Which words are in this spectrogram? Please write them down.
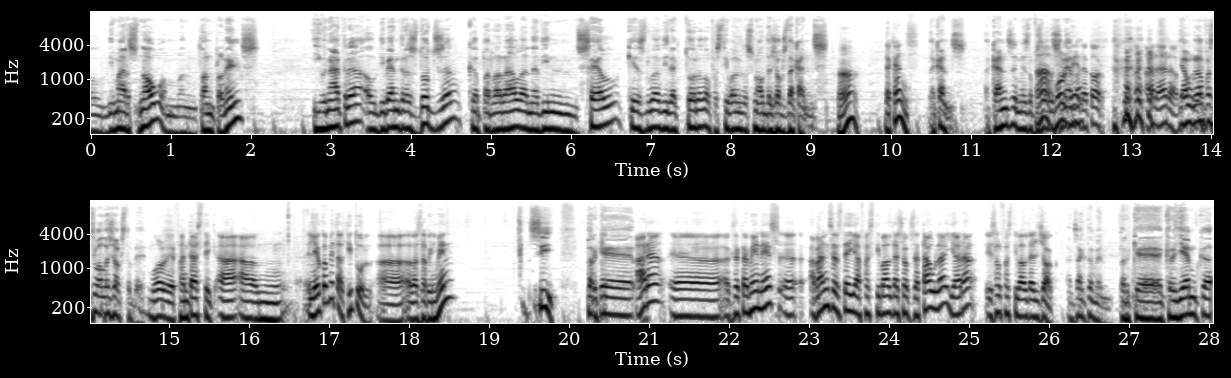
el dimarts 9 amb l'Anton Planells i una altra el divendres 12 que parlarà la Nadine Cel, que és la directora del Festival Internacional de Jocs de Cans. Ah, de Cans. De Cans. A Cans, a més del Ah, Festival de molt bé, Cinema. d'acord. Ara, ara. Hi ha un gran festival de jocs, també. Molt bé, fantàstic. Uh, um, li heu canviat el títol uh, a l'esdeveniment? Sí, perquè... Ara, eh, exactament, és... Eh, abans es deia Festival de Jocs de Taula i ara és el Festival del Joc. Exactament, perquè creiem que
